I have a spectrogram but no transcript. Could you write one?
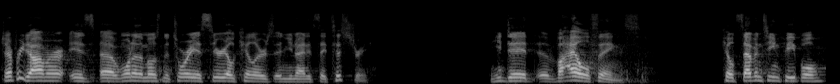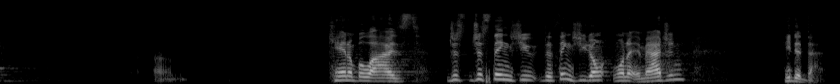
Jeffrey Dahmer is uh, one of the most notorious serial killers in United States history. He did uh, vile things, killed 17 people, um, cannibalized, just, just things you, the things you don't want to imagine. He did that.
